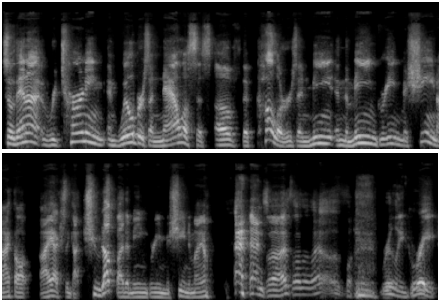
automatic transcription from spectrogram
So then I returning and Wilber's analysis of the colors and mean and the mean green machine, I thought I actually got chewed up by the mean green machine in my own and so that's that was really great.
